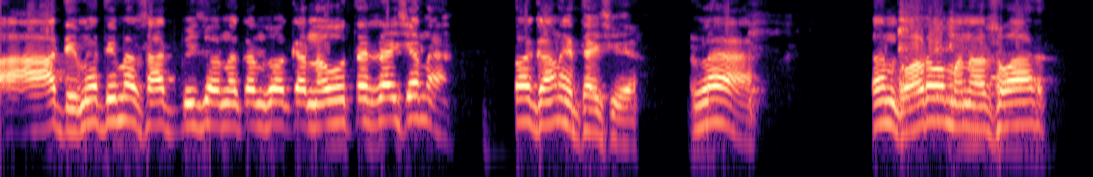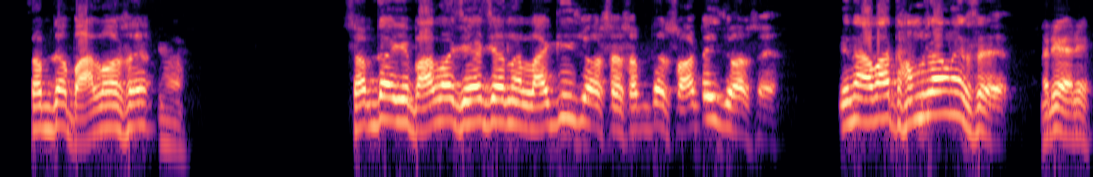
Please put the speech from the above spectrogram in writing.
આ ધીમે ધીમે સાત બીજો નકર જો કે નવ ઉતર જાય છે ને તો ઘણે થાય છે. એટલે તન ઘોડો મને અસવાર શબ્દ ભાલો છે. શબ્દ એ ભાલો જે જેને લાગી ગયો છે શબ્દ સોટી ગયો છે. એને આ વાત સમજાવણે છે. અરે અરે.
